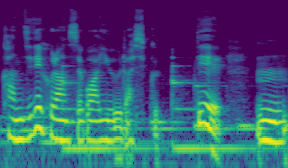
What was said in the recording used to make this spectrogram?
感じでフランス語は言うらしくって。て、うん、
